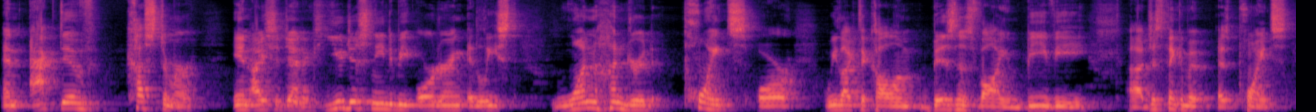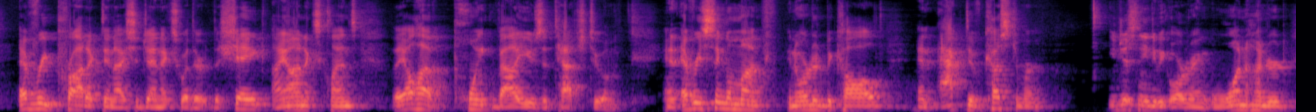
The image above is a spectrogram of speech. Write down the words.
an active customer in Isagenix, you just need to be ordering at least 100 points, or we like to call them business volume BV. Uh, just think of it as points. Every product in Isagenix, whether the shake, Ionix Cleanse, they all have point values attached to them. And every single month, in order to be called an active customer, you just need to be ordering 100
